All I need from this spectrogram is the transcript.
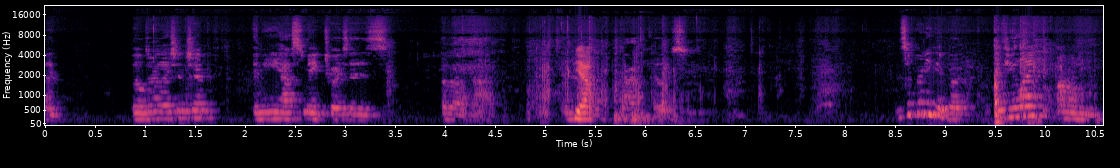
like build a relationship. And he has to make choices about that and Yeah. how that goes. It's a pretty good book. If you like um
